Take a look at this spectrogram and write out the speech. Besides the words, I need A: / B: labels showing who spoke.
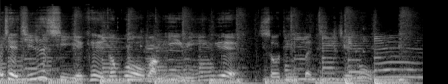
A: 而且即日起也可以通过网易云音乐收听本期节目，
